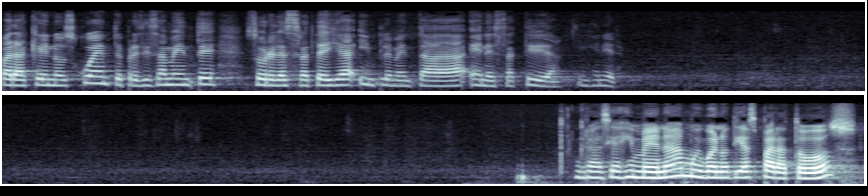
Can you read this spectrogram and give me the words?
para que nos cuente precisamente sobre la estrategia implementada en esta actividad. Ingeniera. Gracias, Jimena. Muy buenos días para todos.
